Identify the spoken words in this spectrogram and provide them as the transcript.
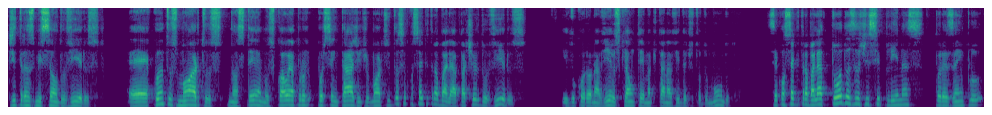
de transmissão do vírus? É, quantos mortos nós temos? Qual é a porcentagem de mortos? Então você consegue trabalhar a partir do vírus e do coronavírus, que é um tema que está na vida de todo mundo, você consegue trabalhar todas as disciplinas, por exemplo,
